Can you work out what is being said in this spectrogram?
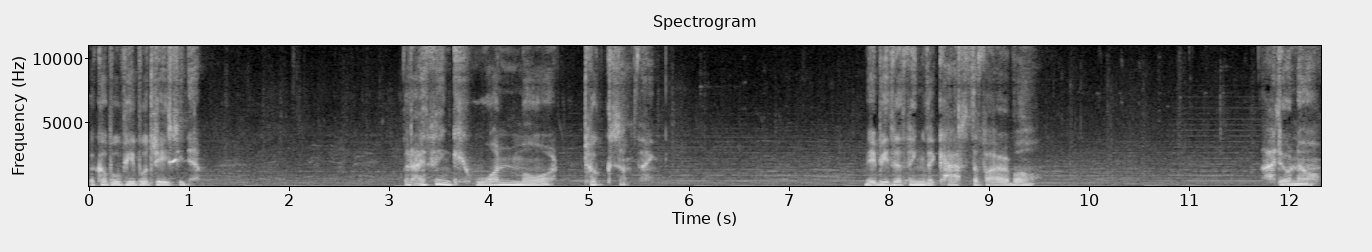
a couple people chasing him. But I think one more took something. Maybe the thing that cast the fireball. I don't know.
